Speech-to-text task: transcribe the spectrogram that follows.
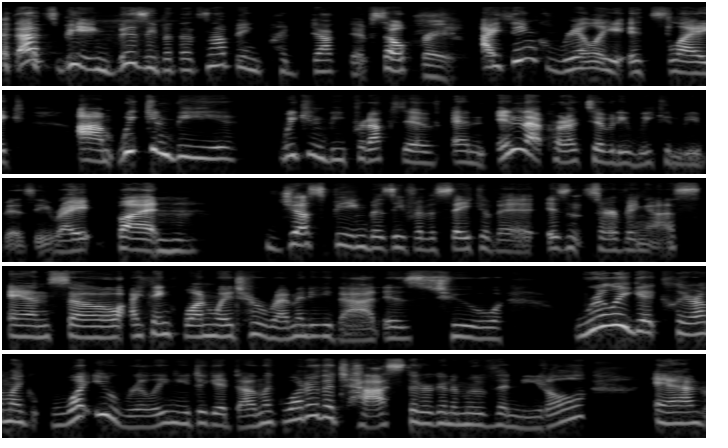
That's being busy, but that's not being productive. So right. I think really it's like um, we can be we can be productive, and in that productivity we can be busy, right? But Mhm. just being busy for the sake of it isn't serving us. And so I think one way to remedy that is to really get clear on like what you really need to get done. Like what are the tasks that are going to move the needle and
